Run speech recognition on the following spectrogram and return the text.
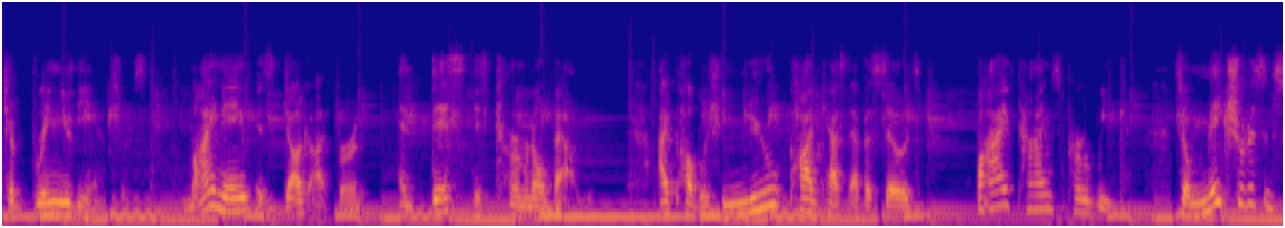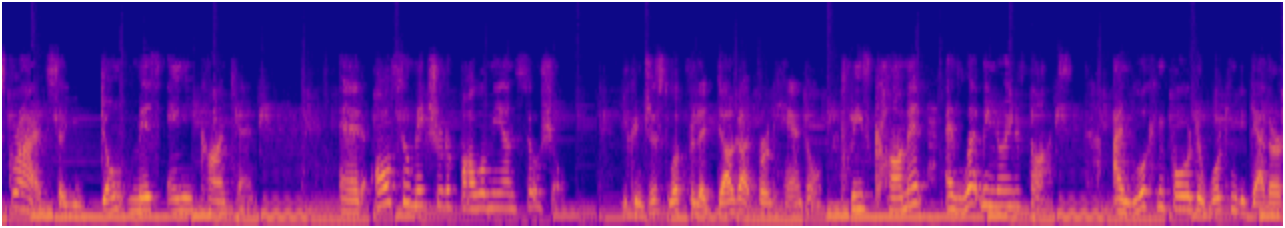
to bring you the answers. My name is Doug Utberg, and this is Terminal Value. I publish new podcast episodes five times per week. So make sure to subscribe so you don't miss any content. And also make sure to follow me on social. You can just look for the Doug Utberg handle. Please comment and let me know your thoughts. I'm looking forward to working together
